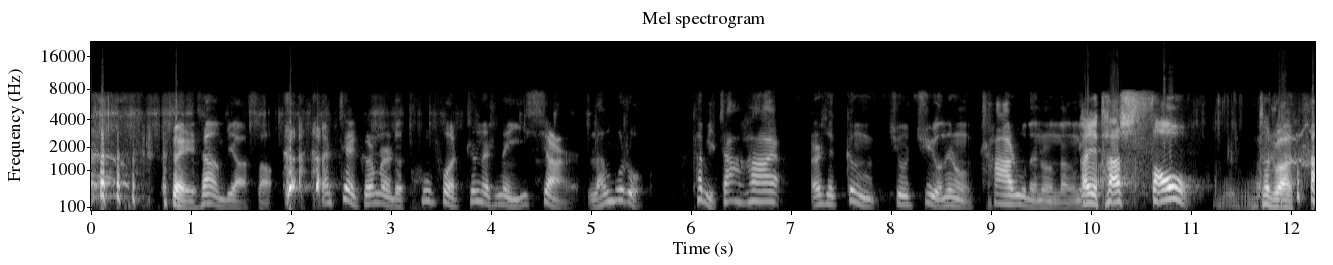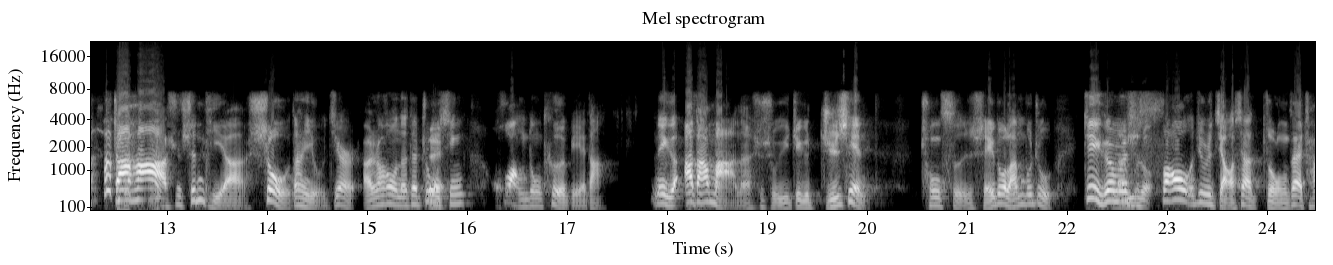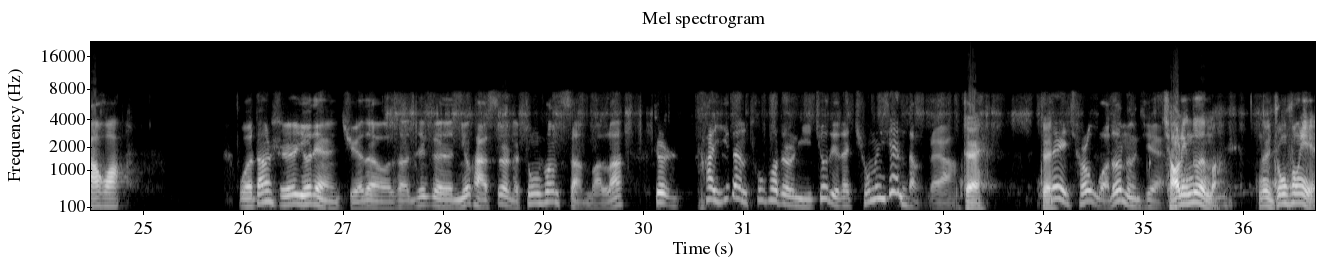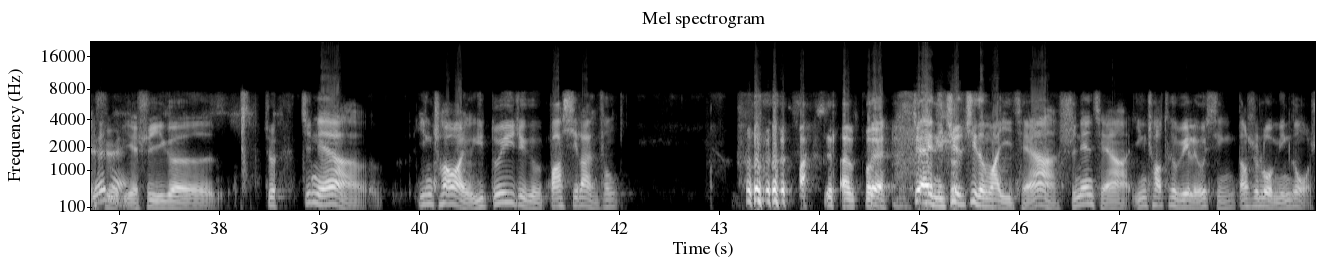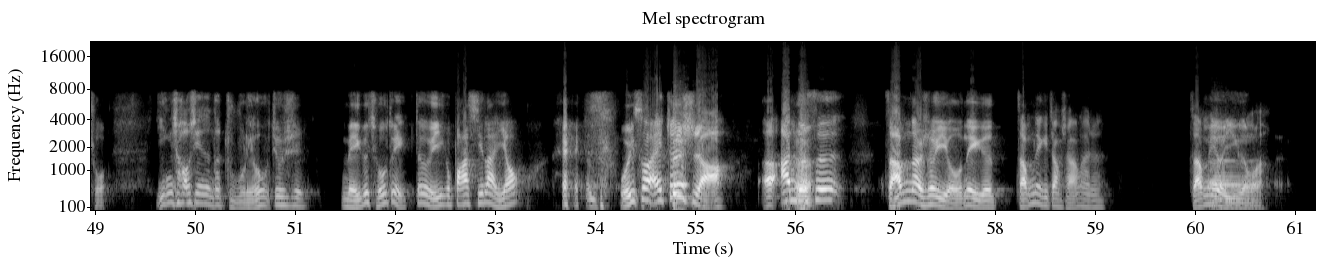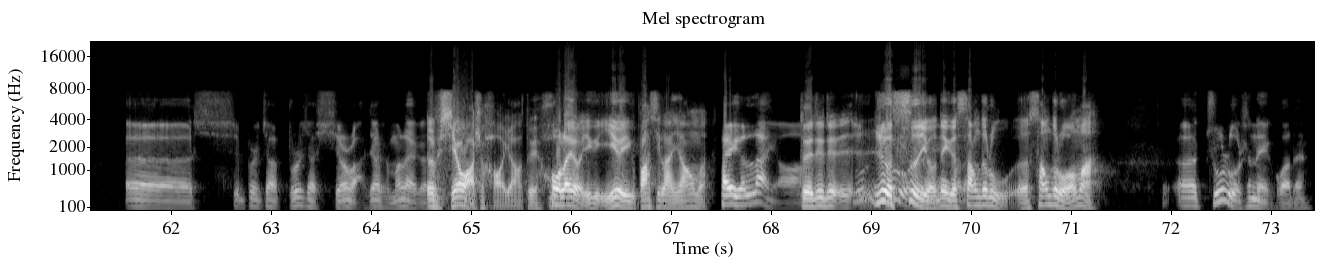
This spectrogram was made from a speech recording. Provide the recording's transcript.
嘴上比较骚。但这哥们儿的突破真的是那一下儿拦不住，他比扎哈，而且更就具有那种插入的那种能力。而且他骚，他主要 扎哈啊是身体啊瘦，但是有劲儿啊。然后呢，他重心晃动特别大。那个阿达玛呢是属于这个直线冲刺，谁都拦不住。这哥们儿是骚，就是脚下总在插花。我当时有点觉得，我操，这个纽卡斯尔的中锋怎么了？就是他一旦突破的时候，你就得在球门线等着呀。对，对那球我都能接。乔林顿嘛，那中锋也是也是一个，就今年啊，英超啊有一堆这个巴西烂风。巴西烂风。对，这哎，你记记得吗？以前啊，十年前啊，英超特别流行。当时骆明跟我说，英超现在的主流就是每个球队都有一个巴西烂腰。我一算，哎，真是啊。呃，安德森，咱们那时候有那个，咱们那个叫啥来着？咱们有一个嘛，呃，席不是叫不是叫席尔瓦，叫什么来着？对，席尔瓦是好腰，对。后来有一个，也有一个巴西烂腰嘛。还有一个烂腰啊。对对对，热刺有那个桑德鲁，呃，桑德罗嘛。呃，朱鲁是哪国的？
